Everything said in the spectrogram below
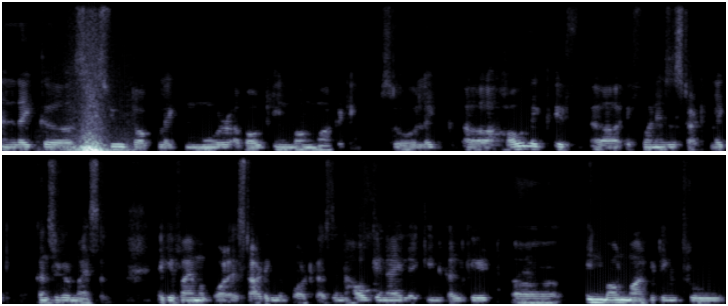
and like uh, since you talk like more about inbound marketing so like uh, how like if uh, if one is a starting like consider myself like if i'm a starting the podcast then how can i like inculcate uh, inbound marketing through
